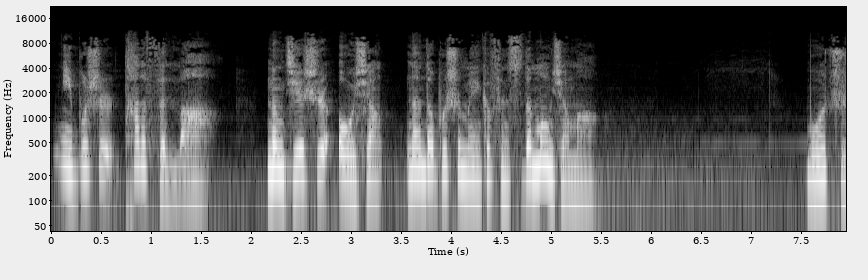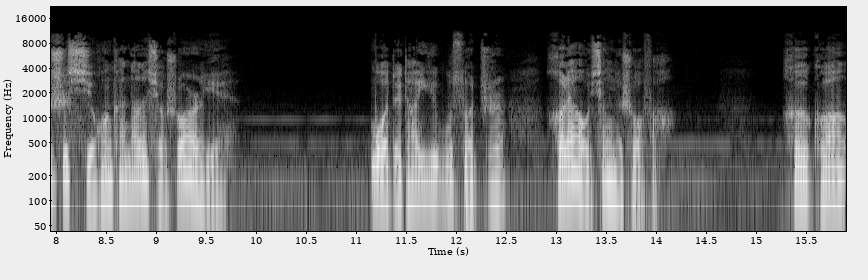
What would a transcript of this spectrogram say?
你不是他的粉吗？能结识偶像，难道不是每个粉丝的梦想吗？我只是喜欢看他的小说而已。我对他一无所知，何来偶像的说法？何况，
